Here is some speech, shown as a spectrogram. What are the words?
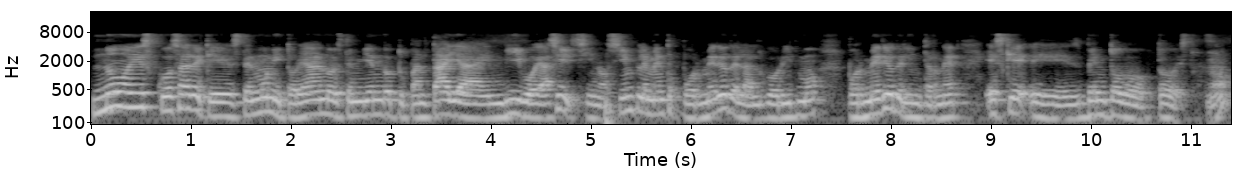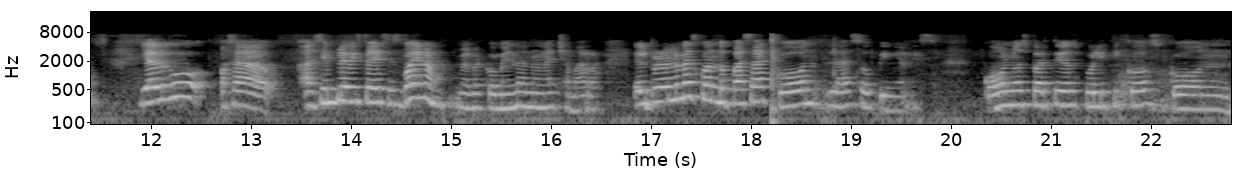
no es cosa de que estén monitoreando, estén viendo tu pantalla en vivo y así, sino simplemente por medio del algoritmo, por medio del internet, es que eh, ven todo, todo esto, ¿no? Y algo, o sea, a simple vista dices, bueno, me recomiendan una chamarra. El problema es cuando pasa con las opiniones, con los partidos políticos, con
